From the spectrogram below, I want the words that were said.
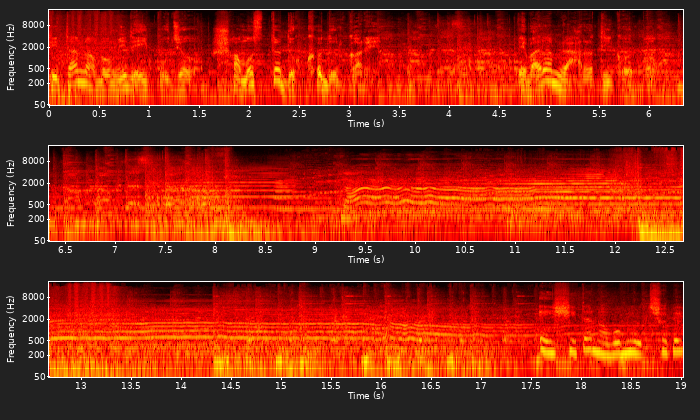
সীতা নবমীর এই পুজো সমস্ত দুঃখ দূর করে। এবার আমরা আরতি করব। এই সীতা নবমী উৎসবে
